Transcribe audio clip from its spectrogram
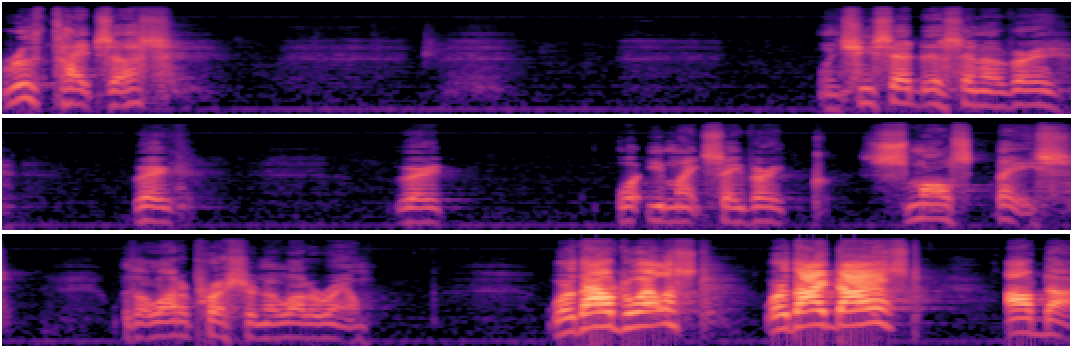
Ruth types us. And she said this in a very, very, very, what you might say, very small space with a lot of pressure and a lot of realm. Where thou dwellest, where thou diest, I'll die.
